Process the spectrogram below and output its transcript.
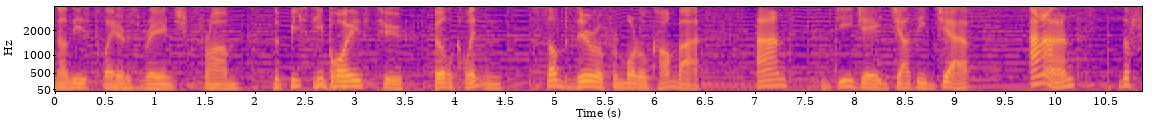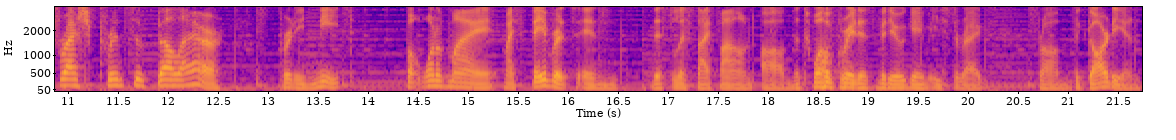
Now, these players ranged from the Beastie Boys to Bill Clinton, Sub Zero from Mortal Kombat, and DJ Jazzy Jeff, and the Fresh Prince of Bel Air. Pretty neat. But one of my, my favorites in this list I found on the 12 greatest video game Easter eggs from The Guardian,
